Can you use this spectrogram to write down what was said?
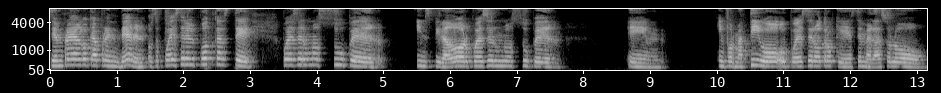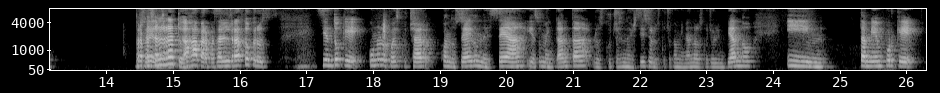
siempre hay algo que aprender. O sea, puede ser el podcast de, puede ser uno súper inspirador, puede ser uno súper em, informativo o puede ser otro que es en verdad solo... Para pasar el rato. Ajá, para pasar el rato, pero siento que uno lo puede escuchar cuando sea y donde sea y eso me encanta. Lo escucho en ejercicio, lo escucho caminando, lo escucho limpiando y también porque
